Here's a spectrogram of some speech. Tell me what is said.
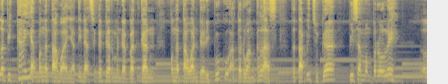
lebih kaya pengetahuannya, tidak sekedar mendapatkan pengetahuan dari buku atau ruang kelas, tetapi juga bisa memperoleh e,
